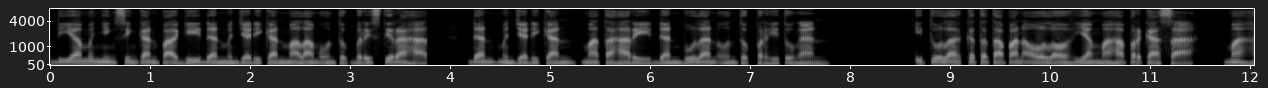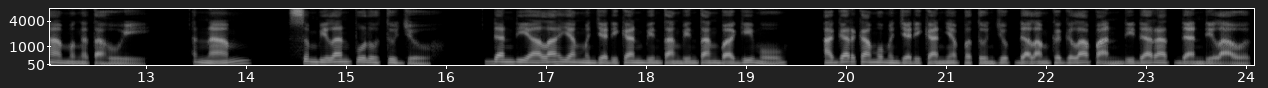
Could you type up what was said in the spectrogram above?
Dia menyingsingkan pagi dan menjadikan malam untuk beristirahat, dan menjadikan matahari dan bulan untuk perhitungan. Itulah ketetapan Allah yang Maha Perkasa, Maha Mengetahui. 6. 97. Dan dialah yang menjadikan bintang-bintang bagimu, agar kamu menjadikannya petunjuk dalam kegelapan di darat dan di laut.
